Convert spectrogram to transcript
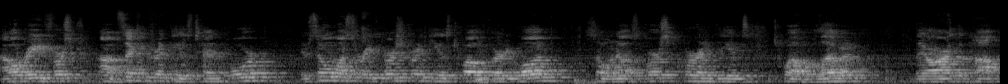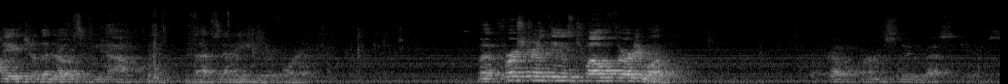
I'll read first, uh, 2 Corinthians 10, 4. If someone wants to read 1 Corinthians 12, 31, someone else 1 Corinthians 12, 11, they are at the top page of the notes if you have, if that's any easier for you. But 1 Corinthians 12, 31. Covet earnestly the best gifts,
